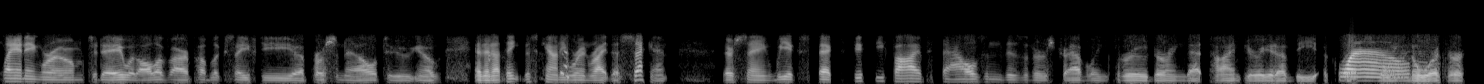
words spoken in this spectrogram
planning room today with all of our public safety uh, personnel to you know and then I think this county we're in right this second they're saying we expect 55,000 visitors traveling through during that time period of the eclipse Wow. going north or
